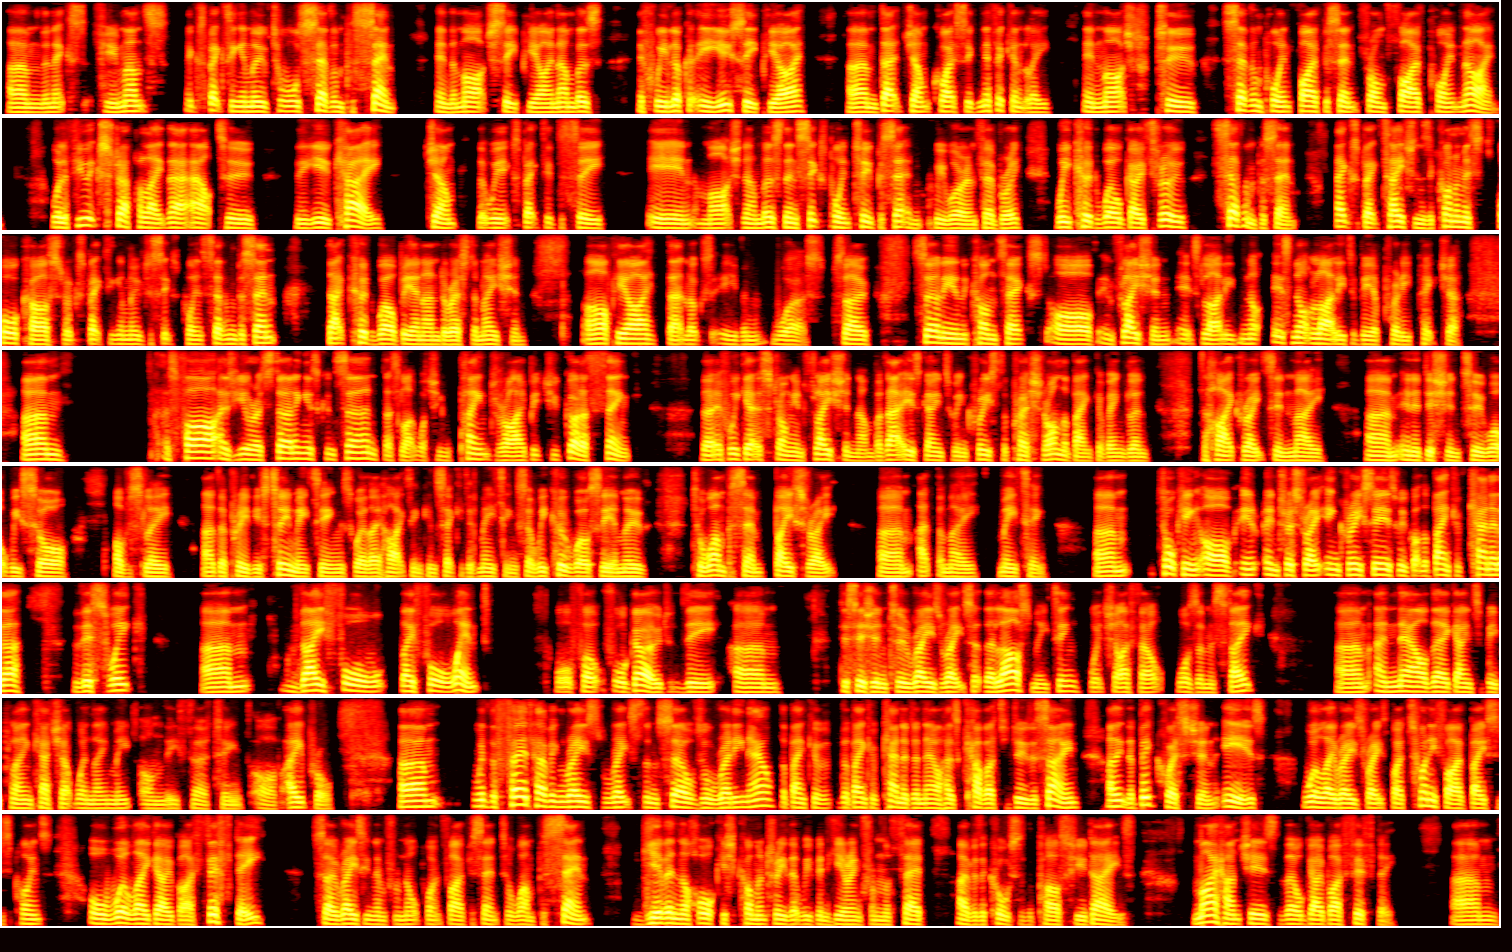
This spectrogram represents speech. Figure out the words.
um, the next few months, expecting a move towards 7% in the March CPI numbers. If we look at EU CPI, um, that jumped quite significantly in March to 7.5% from 5.9. Well, if you extrapolate that out to the UK jump that we expected to see in March numbers, then 6.2% we were in February, we could well go through 7%. Expectations, economists forecasts are expecting a move to 6.7%. That could well be an underestimation. RPI, that looks even worse. So certainly in the context of inflation, it's likely not it's not likely to be a pretty picture. Um, as far as euro sterling is concerned, that's like watching paint dry, but you've got to think that if we get a strong inflation number, that is going to increase the pressure on the Bank of England to hike rates in May, um, in addition to what we saw, obviously, at the previous two meetings where they hiked in consecutive meetings. So we could well see a move to 1% base rate um, at the May meeting. Um, talking of interest rate increases, we've got the Bank of Canada this week. Um, they for they forewent or for, the um, decision to raise rates at their last meeting, which I felt was a mistake. Um, and now they're going to be playing catch up when they meet on the 13th of April. Um, with the Fed having raised rates themselves already now, the Bank of the Bank of Canada now has cover to do the same. I think the big question is, will they raise rates by 25 basis points or will they go by 50? So raising them from 0.5% to 1%, given the hawkish commentary that we've been hearing from the Fed over the course of the past few days. My hunch is they'll go by 50. Um,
